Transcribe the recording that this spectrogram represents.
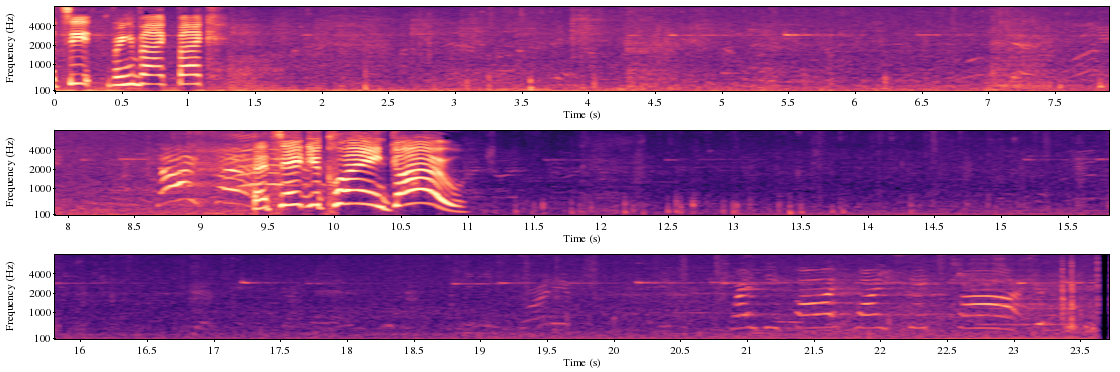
That's it. Bring it back, back. That's it, you're clean, go! Twenty-five.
